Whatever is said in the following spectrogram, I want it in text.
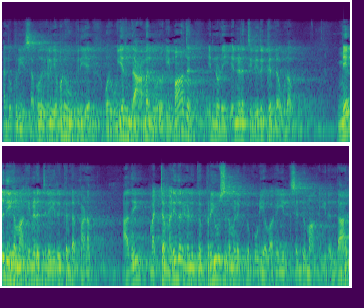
அன்புக்குரிய சகோதரர்கள் எவ்வளவு பெரிய ஒரு உயர்ந்த அமல் ஒரு இபாதத் என்னுடைய என்னிடத்தில் இருக்கின்ற உணவு. மேலதிகமாக என்னிடத்தில் இருக்கின்ற பணம் அது மற்ற மனிதர்களுக்கு பிரயோசனம் அளிக்கக்கூடிய வகையில் செல்லுமாக இருந்தால்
